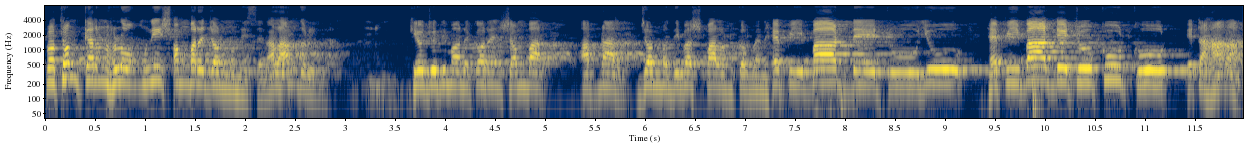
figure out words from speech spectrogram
প্রথম কারণ হলো উনি সোমবারে জন্ম নিছেন আলহামদুলিল্লাহ। কেউ যদি মনে করেন সোমবার আপনার জন্মদিবস পালন করবেন happy birthday to you happy birthday to কুট কুট। এটা হারাম।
